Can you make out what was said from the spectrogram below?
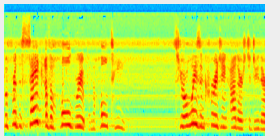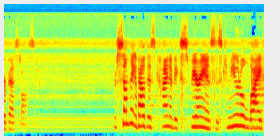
but for the sake of the whole group and the whole team. So you're always encouraging others to do their best also. There's something about this kind of experience, this communal life,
